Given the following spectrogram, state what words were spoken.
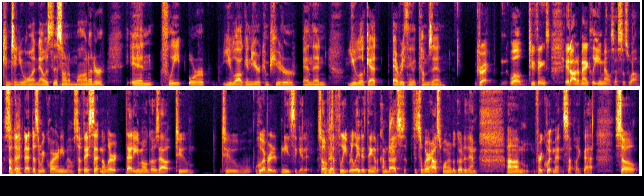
continue on. Now, is this on a monitor in Fleet, or you log into your computer and then you look at everything that comes in? Correct. Well, two things. It automatically emails us as well. So Okay. that, that doesn't require an email. So if they set an alert, that email goes out to to whoever needs to get it. So if it's a fleet related thing, it'll come to us. If it's a warehouse one, it'll go to them um, for equipment and stuff like that. So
